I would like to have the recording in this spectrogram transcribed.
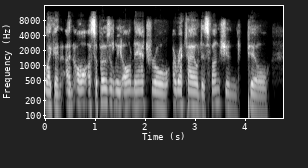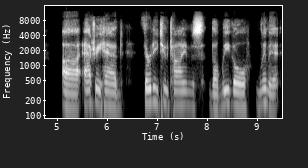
like an, an all a supposedly all natural erectile dysfunction pill uh, actually had 32 times the legal limit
